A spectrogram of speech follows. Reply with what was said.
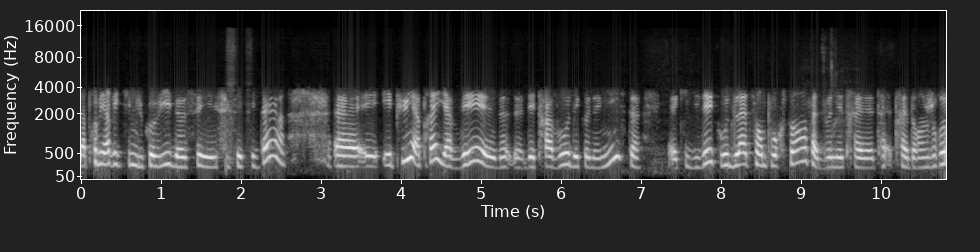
la première victime du Covid, c'est ces critères. Euh, et, et puis après, il y avait de- de- des travaux d'économistes euh, qui disaient qu'au-delà de 100%, ça devenait très très, très dangereux,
